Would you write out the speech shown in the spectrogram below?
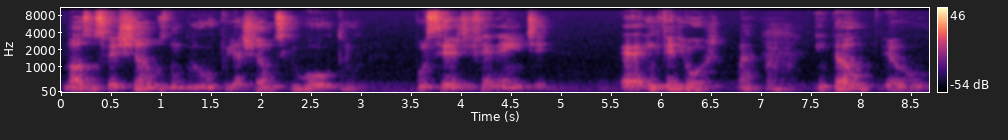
nós nos fechamos num grupo e achamos que o outro, por ser diferente, é inferior. Né? Uhum. Então, eu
